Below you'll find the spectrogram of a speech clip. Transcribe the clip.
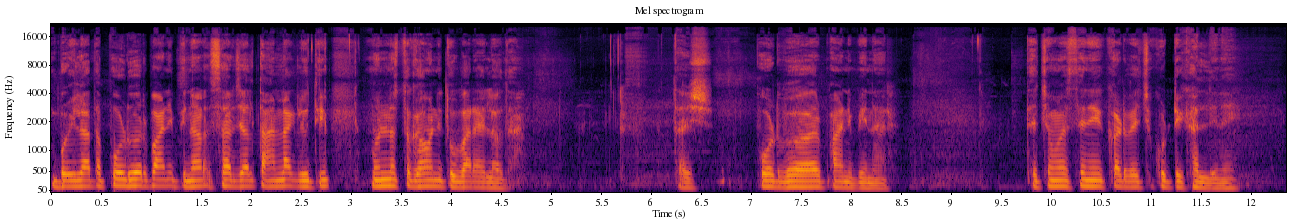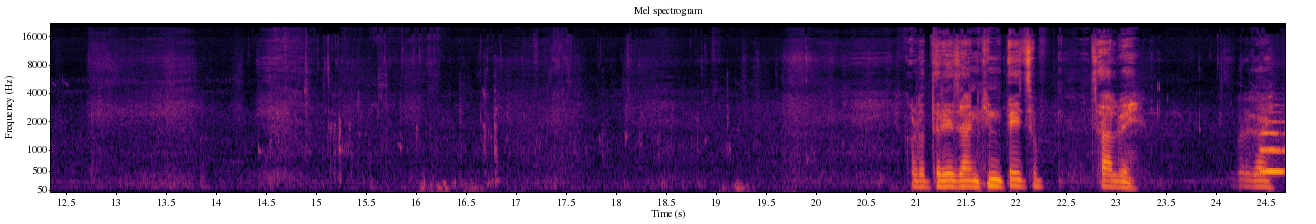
बैल आता पोडवर पाणी पिणार सर्जाला तहान लागली होती. म्हणूनच तो गव्हाणीत उभा राहिला होता. तश पोटभर पाणी पिणार. त्याच्यामुळेच त्याने कडव्याची कुट्टी खाल्ली नाही. इकडं तर हे आणखीन पेच चालू आहे. बरं काय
